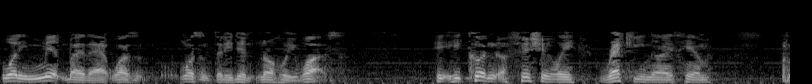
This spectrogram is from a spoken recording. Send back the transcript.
what he meant by that wasn't wasn't that he didn't know who he was. He he couldn't officially recognize him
